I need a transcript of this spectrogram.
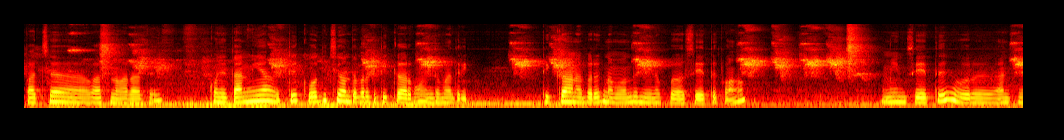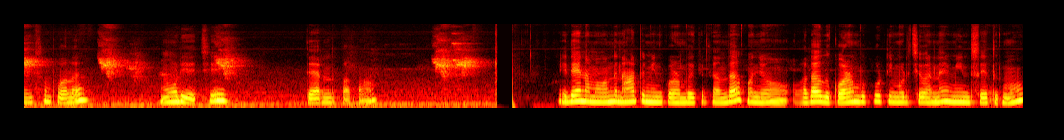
பச்சை வாசனை வராது. கொஞ்சம் தண்ணியாக விட்டு கொதித்து வந்த பிறகு திக்காக இருக்கும். இந்த மாதிரி. திக்கான பிறகு நம்ம வந்து மீனை இப்போ சேர்த்துக்கலாம். மீன் சேர்த்து ஒரு அஞ்சு நிமிஷம் போல் மூடி வச்சு திறந்து பார்க்கலாம். இதே நம்ம வந்து நாட்டு மீன் குழம்பு வைக்கிறதா இருந்தால் கொஞ்சம் அதாவது குழம்பு கூட்டி முடித்த உடனே மீன் சேர்த்துக்கணும்.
